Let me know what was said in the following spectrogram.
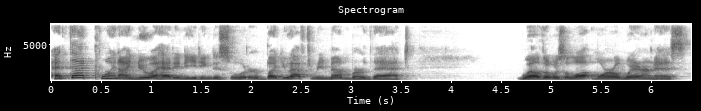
at that point, I knew I had an eating disorder, but you have to remember that, well, there was a lot more awareness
